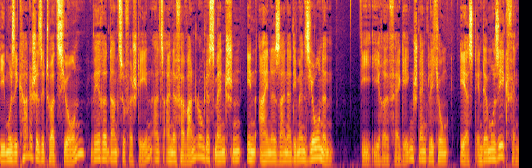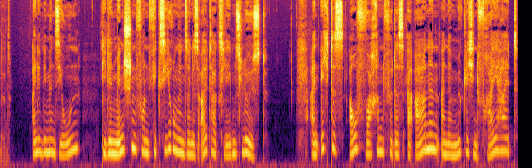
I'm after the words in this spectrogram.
Die musikalische Situation wäre dann zu verstehen als eine Verwandlung des Menschen in eine seiner Dimensionen, die ihre Vergegenständlichung erst in der Musik findet. Eine Dimension, die den Menschen von Fixierungen seines Alltagslebens löst. Ein echtes Aufwachen für das Erahnen einer möglichen Freiheit,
